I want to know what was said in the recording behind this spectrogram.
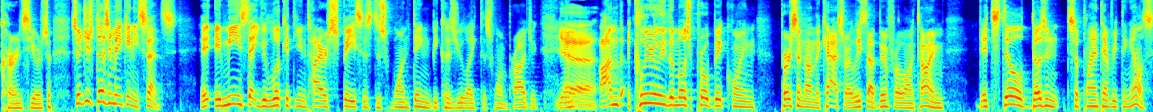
currency or so. So it just doesn't make any sense. It, it means that you look at the entire space as this one thing because you like this one project. And Yeah. I'm clearly the most pro Bitcoin person on the cast, or at least I've been for a long time. It still doesn't supplant everything else.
